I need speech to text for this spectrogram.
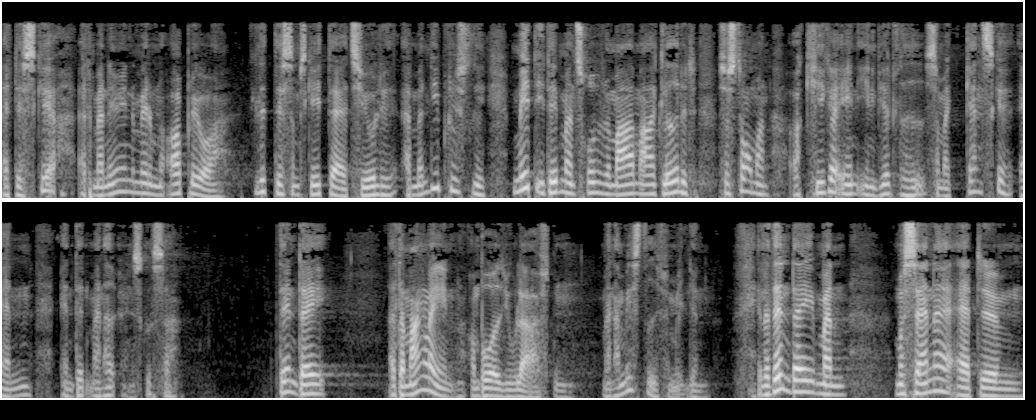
at det sker, at man indimellem oplever lidt det, som skete der i Tivoli, at man lige pludselig, midt i det, man troede var meget, meget glædeligt, så står man og kigger ind i en virkelighed, som er ganske anden, end den, man havde ønsket sig. Den dag, at der mangler en ombord juleaften, man har mistet i familien. Eller den dag, man må sande, at øhm,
